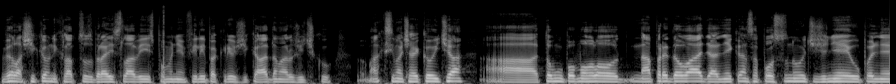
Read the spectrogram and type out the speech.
veľa šikovných chlapcov z Bratislavy, spomeniem Filipa Krivšika, Adama Ružičku, Maxima Čajkoviča. A tomu pomohlo napredovať a niekam sa posunúť, čiže nie je úplne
